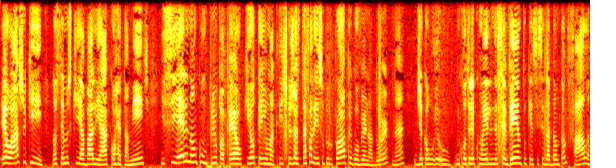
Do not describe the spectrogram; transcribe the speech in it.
Eu acho que nós temos que avaliar corretamente e se ele não cumprir o papel, que eu tenho uma crítica, eu já até falei isso para o próprio governador, né? O dia que eu, eu, encontrei com ele nesse evento que esse cidadão tanto fala,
